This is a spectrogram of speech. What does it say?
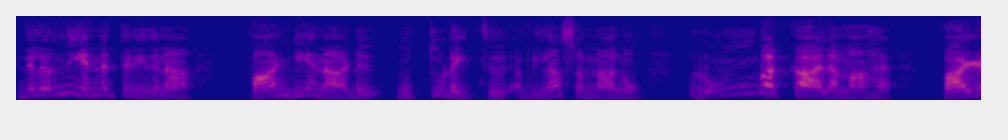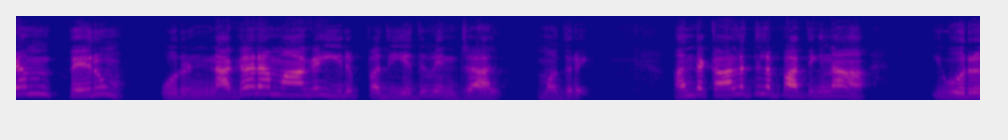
இதிலிருந்து என்ன தெரியுதுன்னா பாண்டிய நாடு முத்துடைத்து அப்படிலாம் சொன்னாலும் ரொம்ப காலமாக பழம்பெரும் ஒரு நகரமாக இருப்பது எதுவென்றால் மதுரை. அந்த காலத்தில் பார்த்தீங்கன்னா ஒரு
